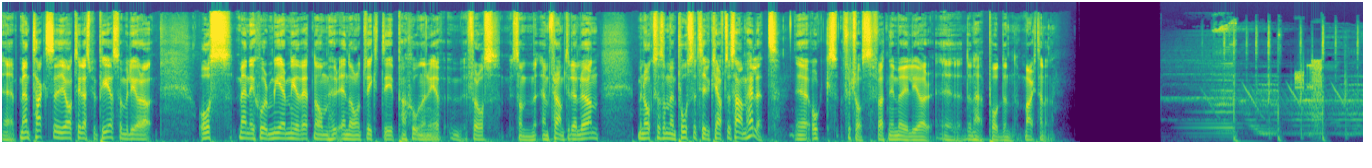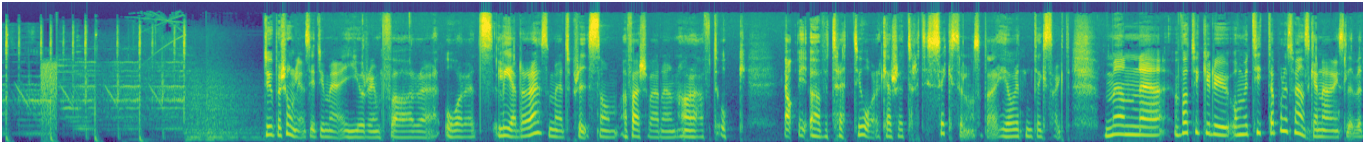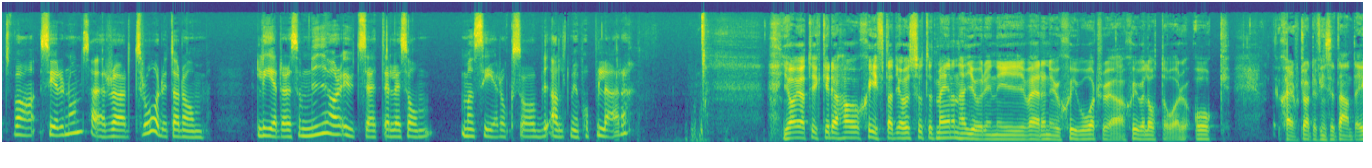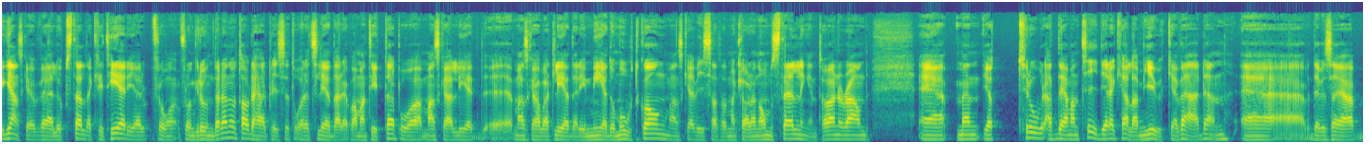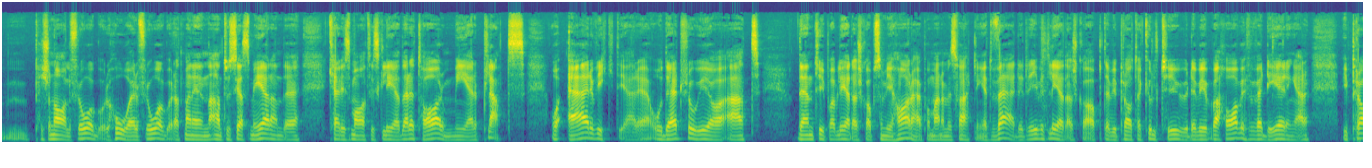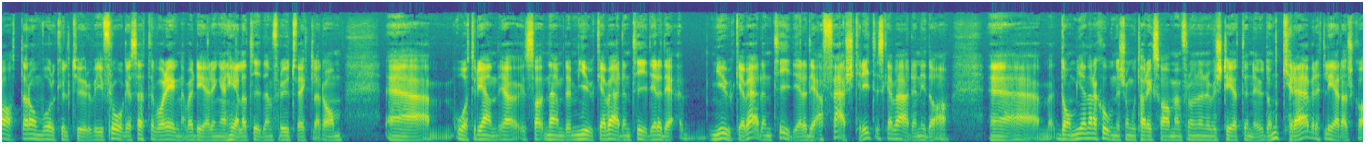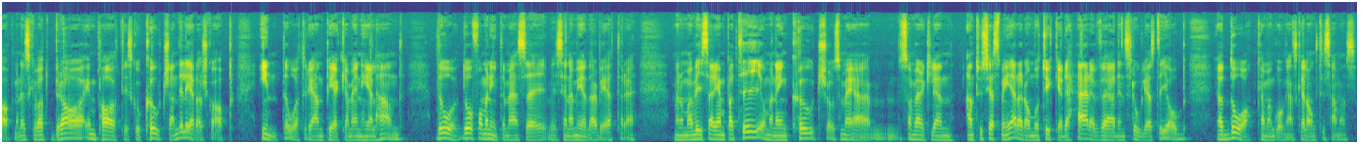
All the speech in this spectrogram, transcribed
Eh, men tack säger jag till SPP som vill göra oss människor mer medvetna om hur enormt viktig pensionen är för oss som en framtida lön, men också som en positiv kraft i samhället eh, och förstås för att ni möjliggör eh, den här podden Marknaden. Du personligen sitter ju med i juryn för Årets ledare som är ett pris som Affärsvärlden har haft och ja, i över 30 år, kanske 36 eller något sånt där. Jag vet inte exakt. Men eh, vad tycker du, om vi tittar på det svenska näringslivet, vad, ser du någon så här röd tråd av de ledare som ni har utsett eller som man ser också blir allt mer populära? Ja, jag tycker det har skiftat. Jag har suttit med i den här juryn i, vad är det nu, sju år tror jag, sju eller åtta år. Och Självklart, det finns ett antal, det är ganska väl uppställda kriterier från, från grundaren av det här priset, Årets ledare, vad man tittar på. Man ska, led, eh, man ska ha varit ledare i med och motgång, man ska ha visat att man klarar en omställning, en turnaround. Eh, men jag tror att det man tidigare kallade mjuka värden, eh, det vill säga personalfrågor, HR-frågor, att man är en entusiasmerande, karismatisk ledare, tar mer plats och är viktigare. Och där tror jag att den typ av ledarskap som vi har här på Manna med Svartling, ett värdedrivet ledarskap där vi pratar kultur, där vi, vad har vi för värderingar? Vi pratar om vår kultur, vi ifrågasätter våra egna värderingar hela tiden för att utveckla dem. Eh, återigen, jag sa, nämnde mjuka värden tidigare. Det, mjuka värden tidigare, det är affärskritiska värden idag. Eh, de generationer som tar examen från universiteten nu, de kräver ett ledarskap, men det ska vara ett bra, empatiskt och coachande ledarskap. Inte återigen peka med en hel hand. Då, då får man inte med sig sina medarbetare. Men om man visar empati, och man är en coach och som, är, som verkligen entusiasmerar dem och tycker att det här är världens roligaste jobb, ja då kan man gå ganska långt tillsammans.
